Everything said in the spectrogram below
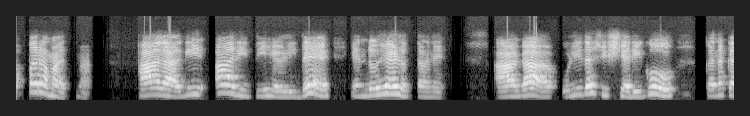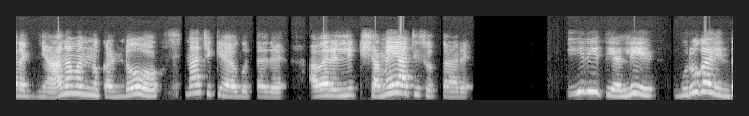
ಪರಮಾತ್ಮ. ಹಾಗಾಗಿ ಆ ರೀತಿ ಹೇಳಿದೆ ಎಂದು ಹೇಳುತ್ತಾನೆ. ಆಗ ಉಳಿದ ಶಿಷ್ಯರಿಗೂ ಕನಕರ ಜ್ಞಾನವನ್ನು ಕಂಡು ನಾಚಿಕೆಯಾಗುತ್ತದೆ. ಅವರಲ್ಲಿ ಕ್ಷಮೆಯಾಚಿಸುತ್ತಾರೆ. ಈ ರೀತಿಯಲ್ಲಿ ಗುರುಗಳಿಂದ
